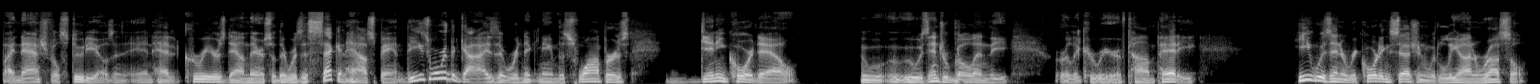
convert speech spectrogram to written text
by Nashville studios and, and had careers down there. So there was a second house band. These were the guys that were nicknamed the Swampers. Denny Cordell, who, who was integral in the early career of Tom Petty, he was in a recording session with Leon Russell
